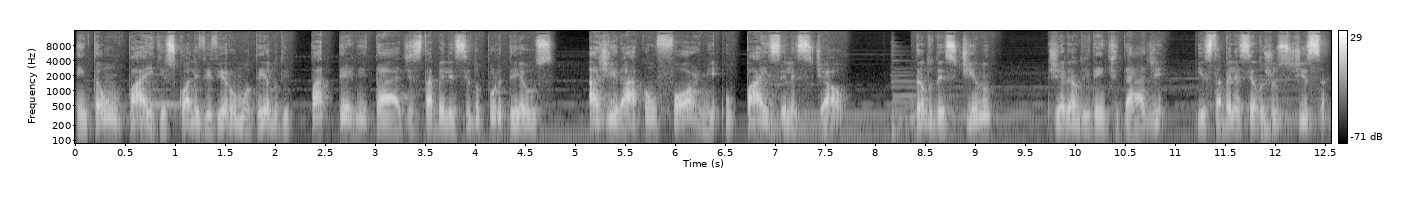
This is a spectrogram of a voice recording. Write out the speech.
Então, um pai que escolhe viver o modelo de paternidade estabelecido por Deus agirá conforme o Pai Celestial, dando destino, gerando identidade e estabelecendo justiça.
